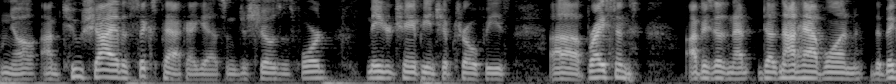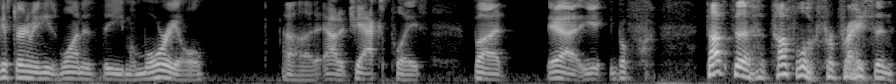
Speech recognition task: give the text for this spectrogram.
you know, I'm too shy of a six pack, I guess, and just shows his four major championship trophies. Uh, Bryson obviously doesn't have, does not have one. The biggest tournament he's won is the Memorial uh, out of Jack's place, but yeah, before, tough to tough look for Bryson,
